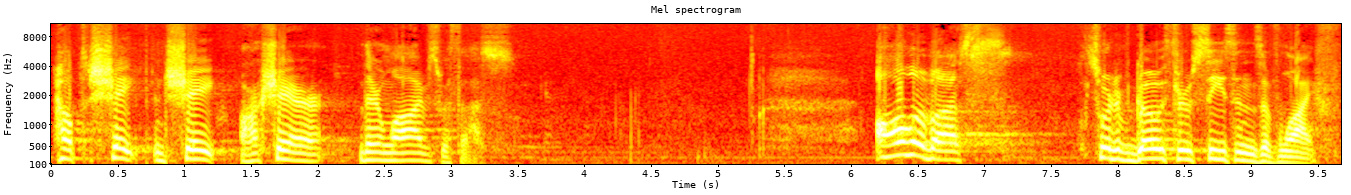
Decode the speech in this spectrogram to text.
helped shape and shape or share their lives with us. All of us sort of go through seasons of life.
